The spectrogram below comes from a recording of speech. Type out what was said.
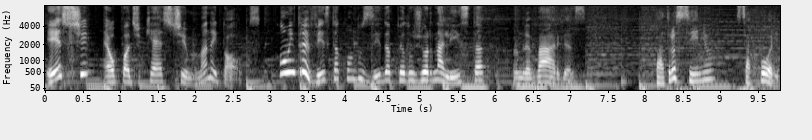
Este é o podcast Money Talks, com entrevista conduzida pelo jornalista André Vargas. Patrocínio Sapori.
